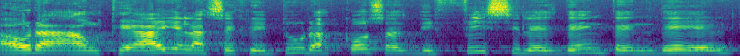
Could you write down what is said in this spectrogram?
Ahora, aunque hay en las escrituras cosas difíciles de entender,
